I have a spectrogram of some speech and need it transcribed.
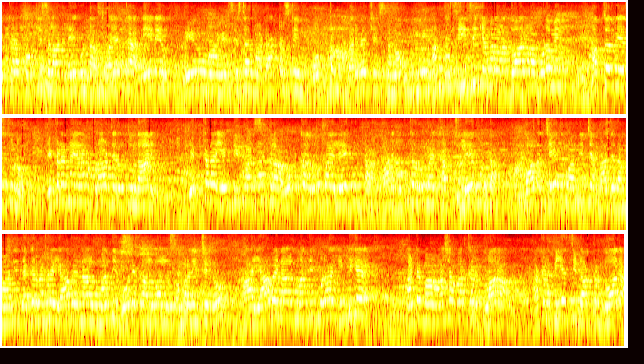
ఎక్కడ పొక్కిసలాట లేకుండా స్వయంగా నేనే నేను మా హెడ్ సిస్టర్ మా డాక్టర్స్ టీం మొత్తం పర్యవేక్షిస్తున్నాం అంత సీసీ కెమెరాల ద్వారా కూడా మేము అబ్జర్వ్ చేస్తున్నాం. ఎక్కడన్నా ఏదైనా ఫ్రాడ్ జరుగుతుందా అని. ఎక్కడ ఎట్టి పరిస్థితుల ఒక్క రూపాయి లేకుండా వాళ్ళకి ఒక్క రూపాయి ఖర్చు లేకుండా వాళ్ళ చేతికి అందించే బాధ్యత మాది. దగ్గర దగ్గర యాభై నాలుగు మంది బోధకాలు వాళ్ళు సంప్రదించారు. ఆ యాభై నాలుగు మంది కూడా ఇంటికే అంటే మా ఆశా వర్కర్ ద్వారా అక్కడ పిఎస్సి డాక్టర్ ద్వారా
